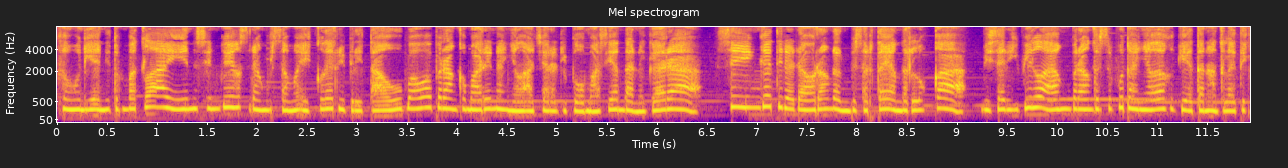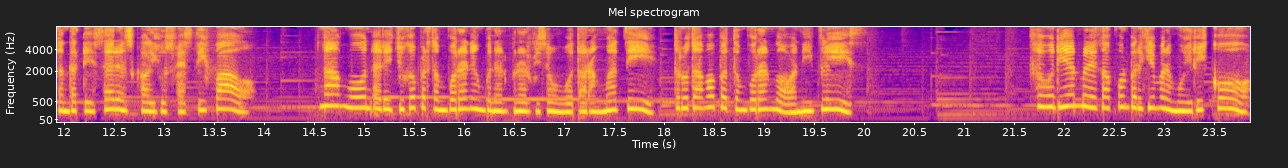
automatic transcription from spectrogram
Kemudian di tempat lain, Shinku yang sedang bersama Eclair diberitahu bahwa perang kemarin hanyalah acara diplomasi antar negara, sehingga tidak ada orang dan peserta yang terluka. Bisa dibilang, perang tersebut hanyalah kegiatan atletik antar desa dan sekaligus festival. Namun, ada juga pertempuran yang benar-benar bisa membuat orang mati, terutama pertempuran melawan iblis. Kemudian mereka pun pergi menemui Riko.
